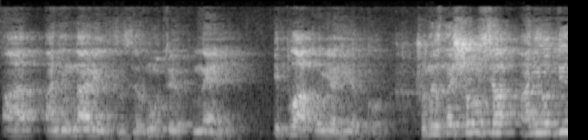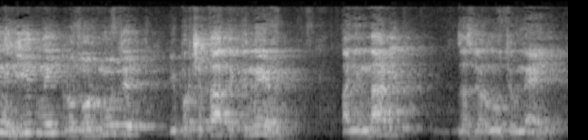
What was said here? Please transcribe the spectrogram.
а, ані навіть зазирнути в неї. І плакав я гірко, що не знайшовся ані один гідний розгорнути і прочитати книгу, ані навіть зазирнути в неї.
